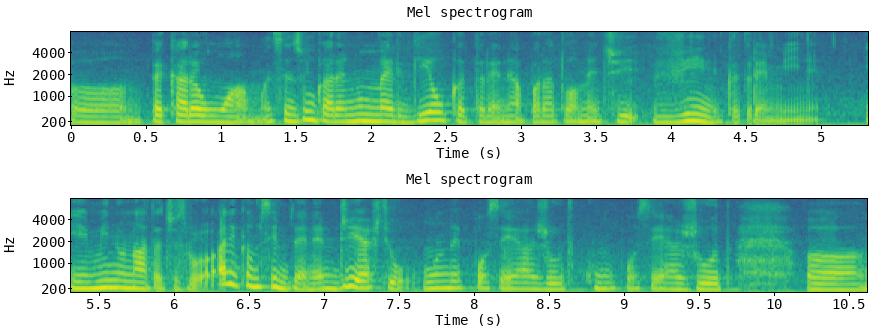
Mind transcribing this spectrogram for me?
uh, pe care o am, în sensul în care nu merg eu către neapărat oameni, ci vin către mine. E minunat acest lucru. Adică îmi simt energia, știu unde pot să-i ajut, cum pot să-i ajut. Um,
